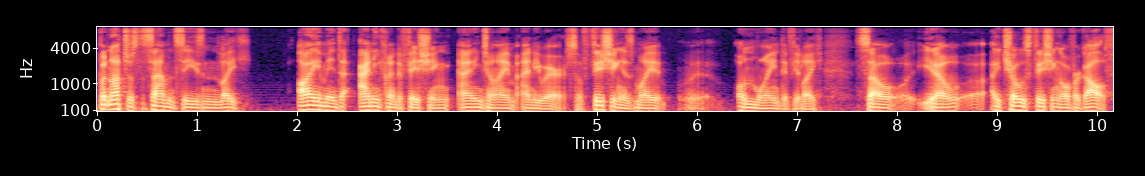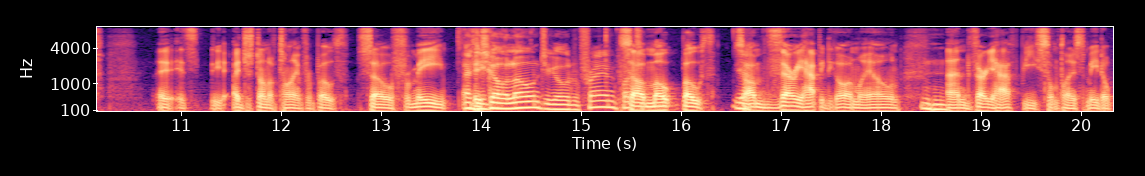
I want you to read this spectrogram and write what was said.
but not just the salmon season. Like I am into any kind of fishing, anytime, anywhere. So fishing is my uh, unwind, if you like. So you know, I chose fishing over golf. It- It's I just don't have time for both. So for me, And fish- do you go alone? Do you go with a friend? What's so mo- both. So I'm very happy to go on my own, mm-hmm. and very happy sometimes to meet up,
